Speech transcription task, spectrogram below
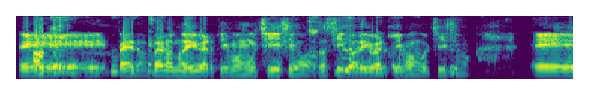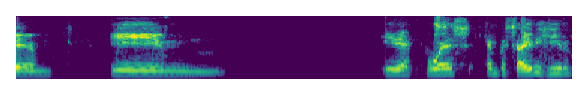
eh, pero, pero nos divertimos muchísimo, eso sí, nos divertimos muchísimo. Eh, y, y después empecé a dirigir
